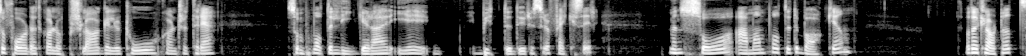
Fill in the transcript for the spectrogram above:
så får du et galoppslag eller to, kanskje tre, som på en måte ligger der i, byttedyrets reflekser. Men så er man på en måte tilbake igjen. Og det er klart at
